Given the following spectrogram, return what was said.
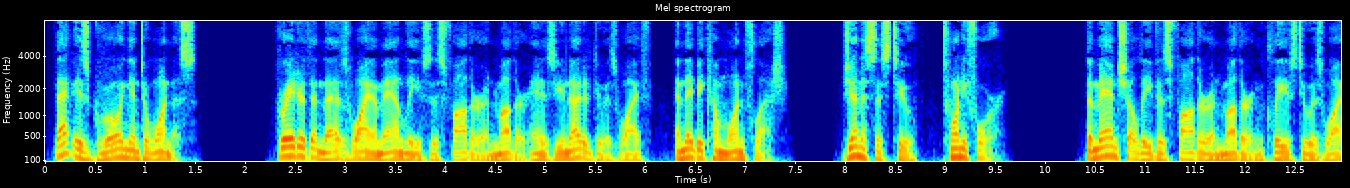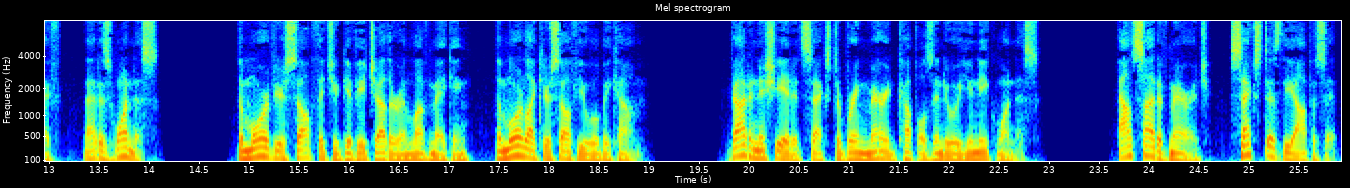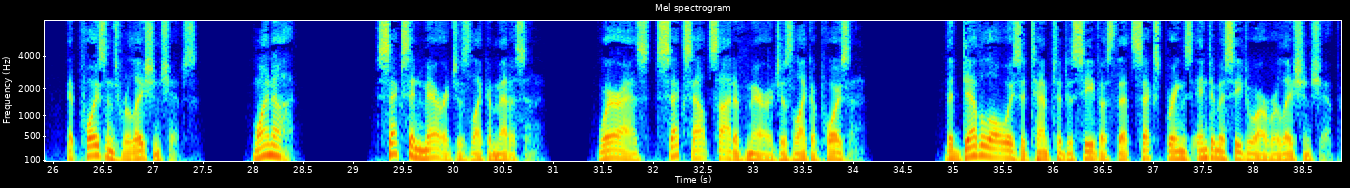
That is growing into oneness. Greater than that is why a man leaves his father and mother and is united to his wife, and they become one flesh. Genesis 2 24. The man shall leave his father and mother and cleaves to his wife, that is oneness. The more of yourself that you give each other in lovemaking, the more like yourself you will become. God initiated sex to bring married couples into a unique oneness. Outside of marriage, sex does the opposite, it poisons relationships. Why not? Sex in marriage is like a medicine. Whereas, sex outside of marriage is like a poison. The devil always attempt to deceive us that sex brings intimacy to our relationship.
